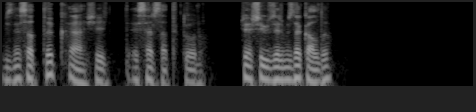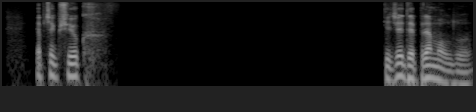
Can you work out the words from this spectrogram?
Biz ne sattık? Ha şey eser sattık doğru. Bütün şey üzerimizde kaldı. Yapacak bir şey yok. Gece deprem oldu.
